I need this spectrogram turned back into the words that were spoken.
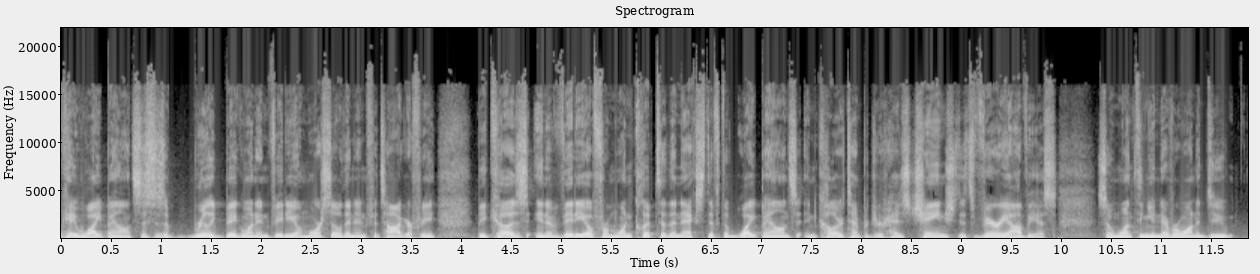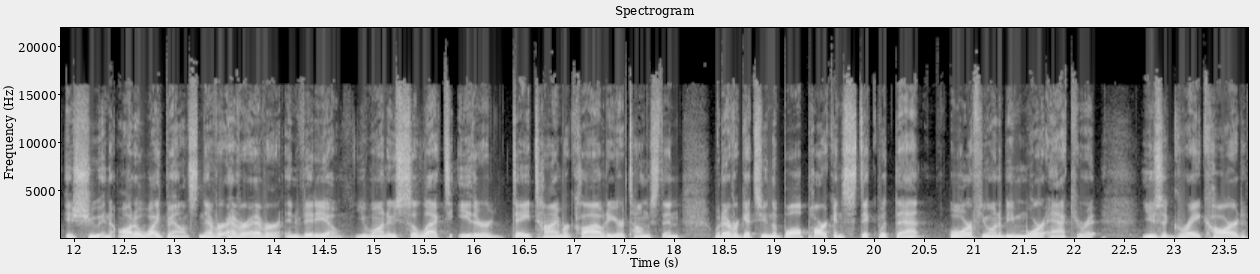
Okay, white balance. This is a really big one in video, more so than in photography, because in a video from one clip to the next, if the white balance and color temperature has changed, it's very obvious. So, one thing you never want to do is shoot an auto white balance. Never, ever, ever in video. You want to select either daytime or cloudy or tungsten, whatever gets you in the ballpark, and stick with that. Or if you want to be more accurate, use a gray card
